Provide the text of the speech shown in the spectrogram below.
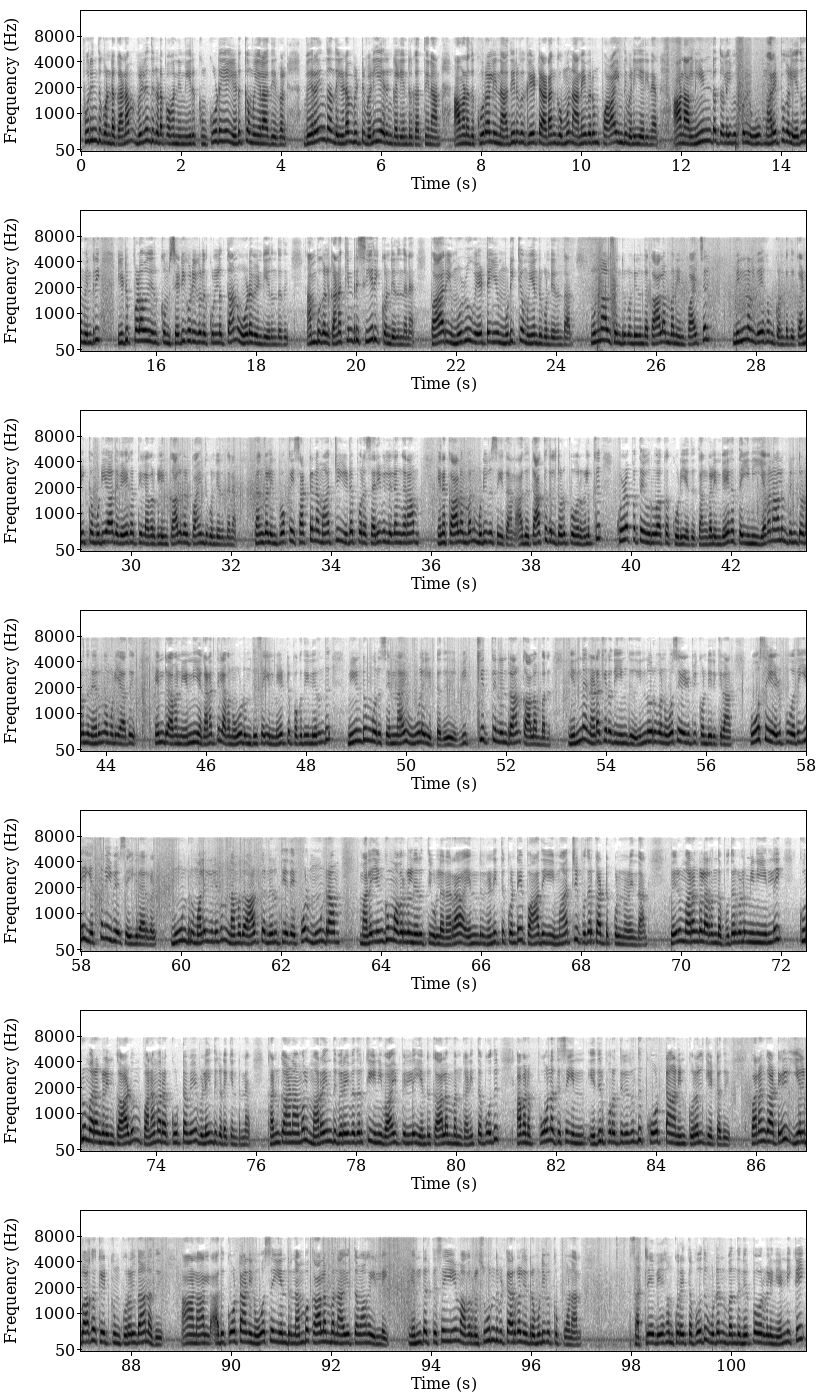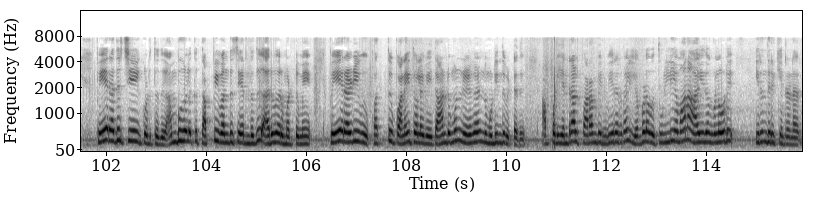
புரிந்து கொண்ட கணம், விழுந்து கிடப்பவனின் இருக்கும் கூடையை எடுக்க முயலாதீர்கள். விரைந்து அந்த இடம் விட்டு வெளியேறுங்கள் என்று கத்தினான். அவனது குரலின் அதிர்வு கேட்டு அடங்கும் முன் அனைவரும் பாய்ந்து வெளியேறினர். ஆனால் நீண்ட தொலைவுக்குள் மறைப்புகள் எதுவுமின்றி இடுப்பளவு இருக்கும் செடிகொடிகளுக்குள்ளத்தான் ஓட வேண்டியிருந்தது. அம்புகள் கணக்கின்றி சீறிக்கொண்டிருந்தன பாரி முழு வேட்டையும் முடிக்க முயன்று கொண்டிருந்தான். முன்னால் சென்று கொண்டிருந்த காலம்பனின் பாய்ச்சல் மின்னல் வேகம் கொண்டது. கணிக்க முடியாத வேகத்தில் அவர்களின் கால்கள் பாய்ந்து கொண்டிருந்தன. தங்களின் போக்கை சட்டென மாற்றி இடப்புற சரிவில் இறங்கலாம் என காலம்பன் முடிவு செய்தான். அது தாக்குதல் தொடுப்பவர்களுக்கு குழப்பத்தை உருவாக்கக் கூடியது. தங்களின் வேகத்தை இனி எவனாலும் பின்தொடர்ந்து நெருங்க முடியாது என்று அவன் எண்ணிய கணத்தில் அவன் ஓடும் திசையில் மேட்டுப் பகுதியிலிருந்து மீண்டும் ஒரு செந்நாய் ஊளையிட்டது. விக்கித்து நின்றான் காலம்பன். என்ன நடக்கிறது இங்கு? இன்னொருவன் ஓசை எழுப்பிக் கொண்டிருக்கிறான். ஓசை எழுப்புவதையே எத்தனை பேர் செய்கிறார்கள்? மூன்று மலைகளிலும் நமது ஆட்கள் நிறுத்தியதைப் போல் மூன்றாம் மலையெங்கும் அவர்கள் நிறுத்தியுள்ளனரா? என்று நினைத்துக்கொண்டே பாதையை மாற்றி புதர்க்காட்டுக்குள் நுழைந்தான். பெருமரங்கள் அடர்ந்த புதர்களும் இனி இல்லை. குறுமரங்களின் காடும் பனமரக் கூட்டமே விளைந்து கிடக்கின்றன. கண்காணாமல் மறைந்து விரைவதற்கு இனி வாய்ப்பில்லை என்று காலம்பன் கணித்தபோது அவன் போன திசையின் எதிர்ப்புறத்திலிருந்து கோட்டானின் குரல் கேட்டது. பனங்காட்டில் இயல்பாகக் கேட்கும் குரல்தான் அது. ஆனால் அது கோட்டானின் ஓசை என்று நம்ப காலம்பன் ஆயத்தமாக இல்லை. எந்தத் திசையையும் அவர்கள் சூழ்ந்து விட்டார்கள் என்ற முடிவுக்குப் போனான். சற்றே வேகம் குறைத்தபோது உடன் வந்து நிற்பவர்களின் எண்ணிக்கை பேரதிர்ச்சியைக் கொடுத்தது. அம்புகளுக்குத் தப்பி வந்து சேர்ந்தது அறுவர் மட்டுமே. பேரழிவு பத்து பனை தொலைவைத் தாண்டுமுன் நிகழ்ந்து முடிந்து விட்டது. அப்படியென்றால் பரம்பின் வீரர்கள் எவ்வளவு துல்லியமான ஆயுதங்களோடு இருந்திருக்கின்றனர்?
